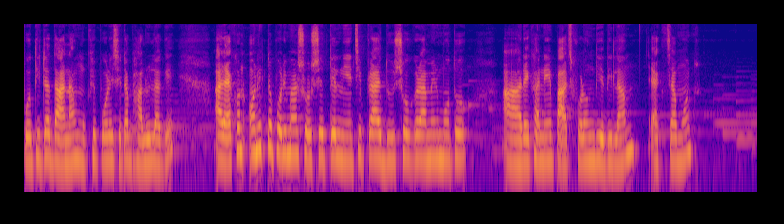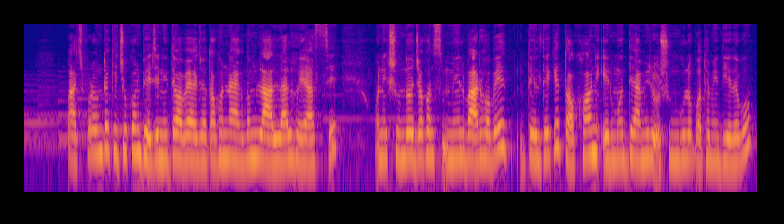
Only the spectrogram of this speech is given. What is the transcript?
প্রতিটা দানা মুখে পড়ে সেটা ভালো লাগে। আর এখন অনেকটা পরিমাণ সর্ষের তেল নিয়েছি, প্রায় দুশো গ্রামের মতো। আর এখানে পাঁচ ফোড়ন দিয়ে দিলাম, এক চামচ। পাঁচ ফোড়নটা কিছুক্ষণ ভেজে নিতে হবে যতক্ষণ না একদম লাল লাল হয়ে আসছে। অনেক সুন্দর যখন স্মেল বার হবে তেল থেকে, তখন এর মধ্যে আমি রসুনগুলো প্রথমে দিয়ে দেবো।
